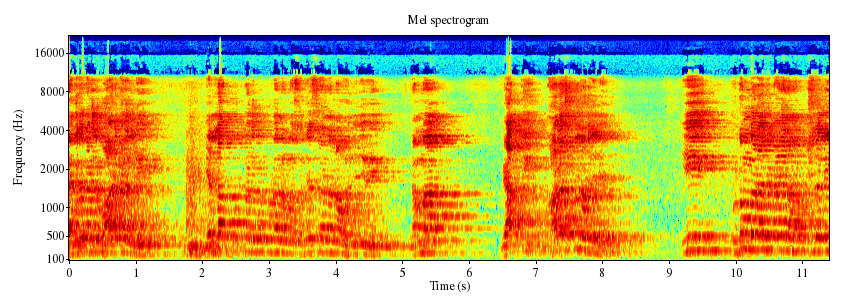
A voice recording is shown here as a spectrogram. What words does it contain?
ನಗರಗಳ ವಾರ್ಡ್ಗಳಲ್ಲಿ ಎಲ್ಲ ಬೂತ್ಗಳಿಗೂ ಕೂಡ ನಮ್ಮ ಸದಸ್ಯರನ್ನು ನಾವು ಹೊಂದಿದ್ದೀವಿ. ನಮ್ಮ ವ್ಯಾಪ್ತಿ ಬಹಳಷ್ಟು ದೊಡ್ಡದಿದೆ. ಈ ಕುಟುಂಬ ರಾಜಕಾರಣ ನಮ್ಮ ಪಕ್ಷದಲ್ಲಿ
